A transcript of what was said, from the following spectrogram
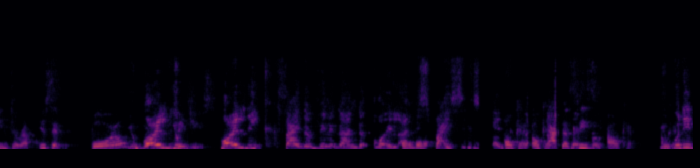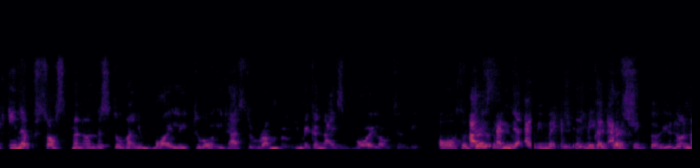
interrupt. You said boil You boil you veggies. boil the cider vinegar and the oil and the Oh, oh. spices. Like Okay, okay. The season. oh, okay. You okay. put it in a saucepan on the stove and you boil it to it has to rumble. You make a nice boil out of it. Oh, so And you- dressing. and You, and you make, And you make can a dressing. sugar. You don't.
